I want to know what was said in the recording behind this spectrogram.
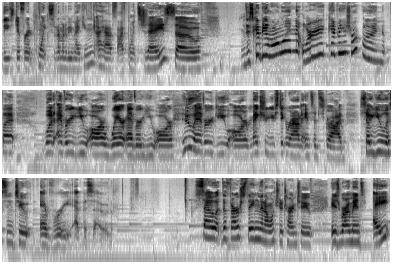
these different points that I'm going to be making. I have five points today, so this could be a long one or it could be a short one. But whatever you are, wherever you are, whoever you are, make sure you stick around and subscribe so you listen to every episode. So, the first thing that I want you to turn to is Romans 8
